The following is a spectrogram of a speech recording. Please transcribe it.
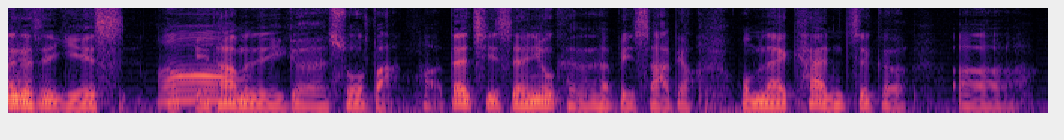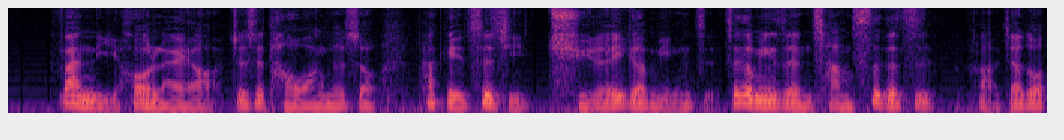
那个是野史给他们的一个说法啊。但其实很有可能他被杀掉。我们来看这个呃，范蠡后来啊，就是逃亡的时候，他给自己取了一个名字，这个名字很长，四个字啊，叫做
